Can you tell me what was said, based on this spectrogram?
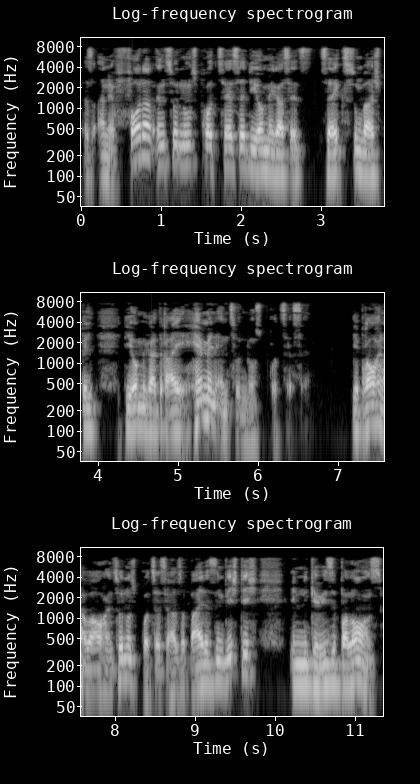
Das eine fordert Entzündungsprozesse, die Omega-6 zum Beispiel, die Omega-3 hemmen Entzündungsprozesse. Wir brauchen aber auch Entzündungsprozesse, also beide sind wichtig in eine gewisse Balance.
